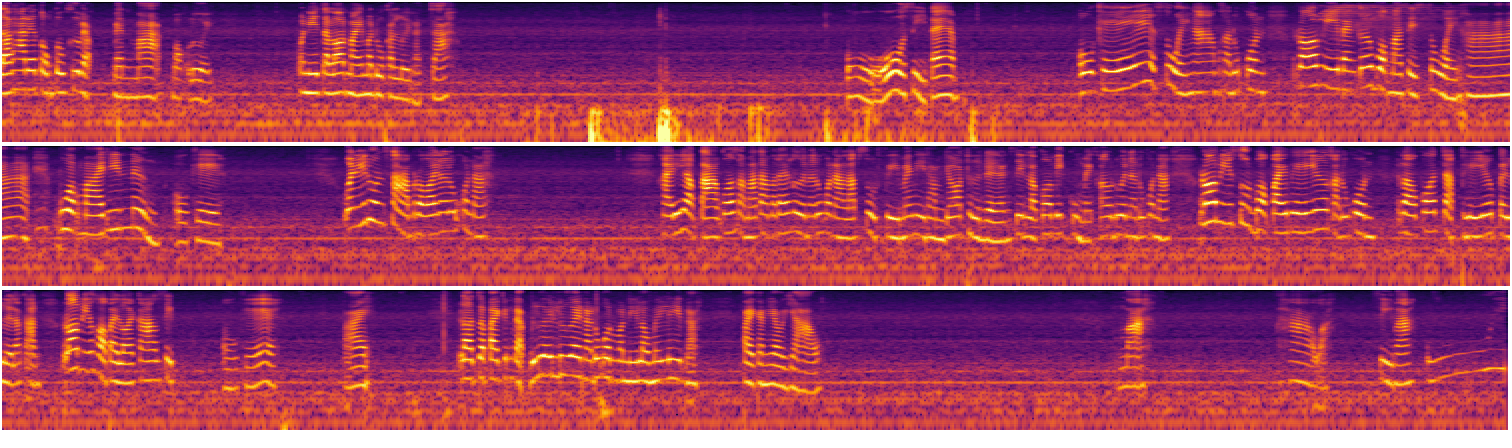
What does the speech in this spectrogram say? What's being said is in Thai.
แล้วถ้าได้ตรงปุ๊บคือแบบแมนมากบอกเลย วันนี้จะรอดไหมมาดูกันเลยนะจ๊ะโอ้โหสี่แต้ม โอเค สวยงามค่ะทุกคน รอบนี้แบงเกอร์บวกมาสวยๆค่ะ บวกไม้ที่หนึ่งโอเค วันนี้ทุน300นะทุกคนนะ ใครที่อยากตามก็สามารถตามมาได้เลยนะทุกคนนะ รับสูตรฟรีไม่มีทำยอดทืนใดทั้งสิ้น แล้วก็มีกลุ่มไม่เข้าด้วยนะทุกคนนะ รอบนี้สูตรบอกไปเพลเยอร์ค่ะทุกคน เราก็จัดเพลเยอร์ไปเลยแล้วกัน รอบนี้ขอไป190โอเค ไป เราจะไปกันแบบเรื่อยๆนะทุกคน วันนี้เราไม่รีบนะ ไปกันยาวๆ มาห้าว่ะสี่มาอุ้ย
